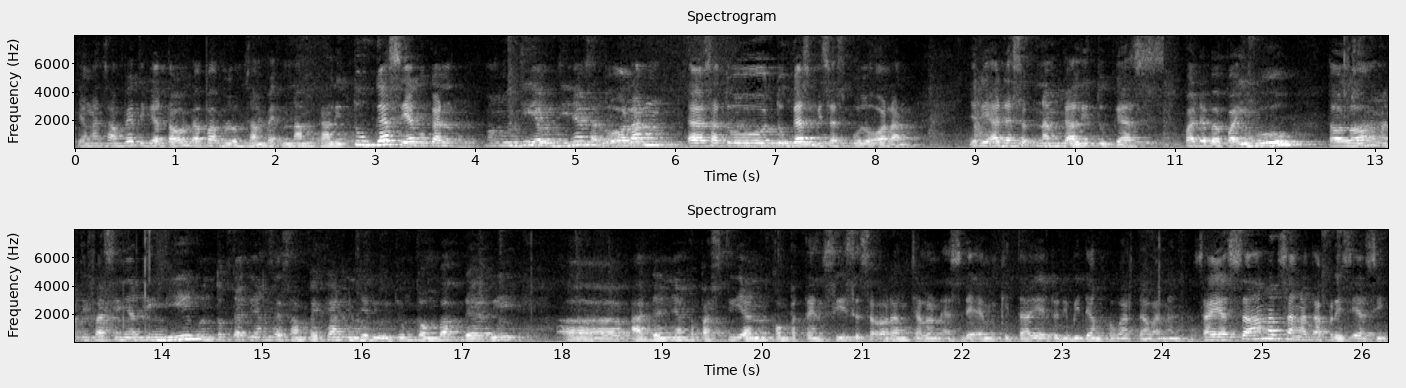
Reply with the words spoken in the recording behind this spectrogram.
Jangan sampai tiga tahun Bapak belum sampai enam kali tugas ya, bukan menguji ya ujinya satu orang uh, satu tugas bisa 10 orang. Jadi ada enam kali tugas pada Bapak Ibu. Tolong motivasinya tinggi untuk tadi yang saya sampaikan menjadi ujung tombak dari uh, adanya kepastian kompetensi seseorang calon SDM kita yaitu di bidang kewartawanan. Saya sangat-sangat apresiasi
